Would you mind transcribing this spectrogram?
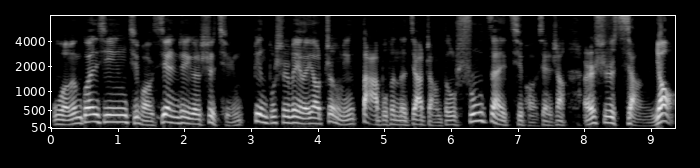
我们关心起跑线这个事情，并不是为了要证明大部分的家长都输在起跑线上，而是想要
